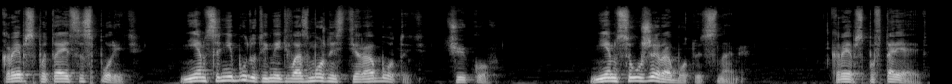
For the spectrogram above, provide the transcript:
Крепс пытается спорить. Немцы не будут иметь возможности работать. Чуйков. Немцы уже работают с нами. Крепс повторяет.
